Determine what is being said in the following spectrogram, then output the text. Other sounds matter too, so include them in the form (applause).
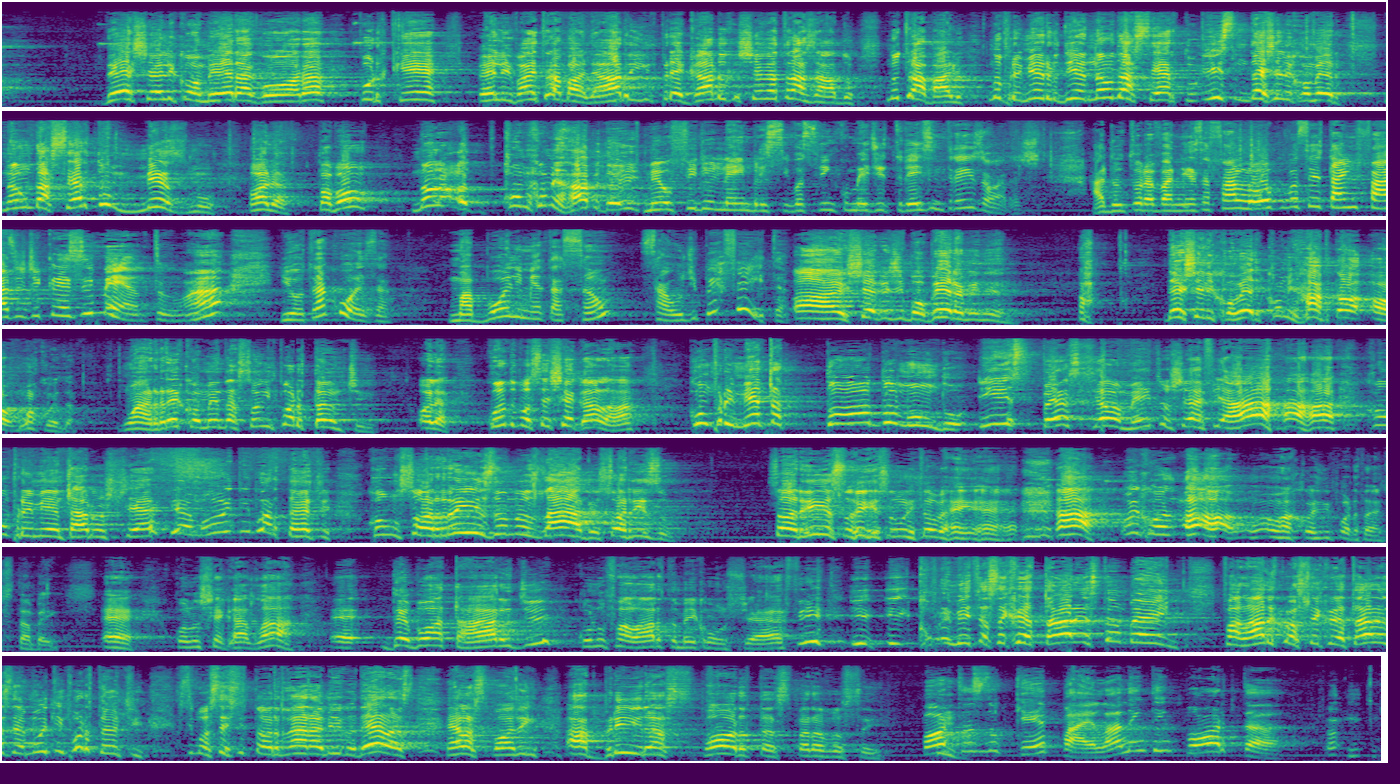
deixa ele comer agora, porque ele vai trabalhar e empregado que chega atrasado no trabalho. No primeiro dia não dá certo. Isso não deixa ele comer. Não dá certo mesmo. Olha, tá bom? Não, não, come, come rápido aí. Meu filho, lembre-se, você tem que comer de três em três horas. A doutora Vanessa falou que você está em fase de crescimento. Hã? E outra coisa, uma boa alimentação, saúde perfeita. Ai, chega de bobeira, menino. Ah, deixa ele comer, come rápido. Ó, ó, uma coisa, uma recomendação importante. Olha, quando você chegar lá, cumprimenta todo mundo, especialmente o chefe. Ah, (laughs) cumprimentar o chefe é muito importante, com um sorriso nos lábios, sorriso. Sorriso, isso, muito bem. É. Ah, uma coisa importante também. É, quando chegar lá, é, dê boa tarde, quando falar também com o chefe, e, e cumprimente as secretárias também. Falar com as secretárias é muito importante. Se você se tornar amigo delas, elas podem abrir as portas para você. Portas do quê, pai? Lá nem tem porta.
